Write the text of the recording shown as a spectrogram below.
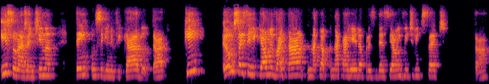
isso na Argentina tem um significado, tá? Que eu não sei se Riquelme vai estar na, na carreira presidencial em 2027, tá?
